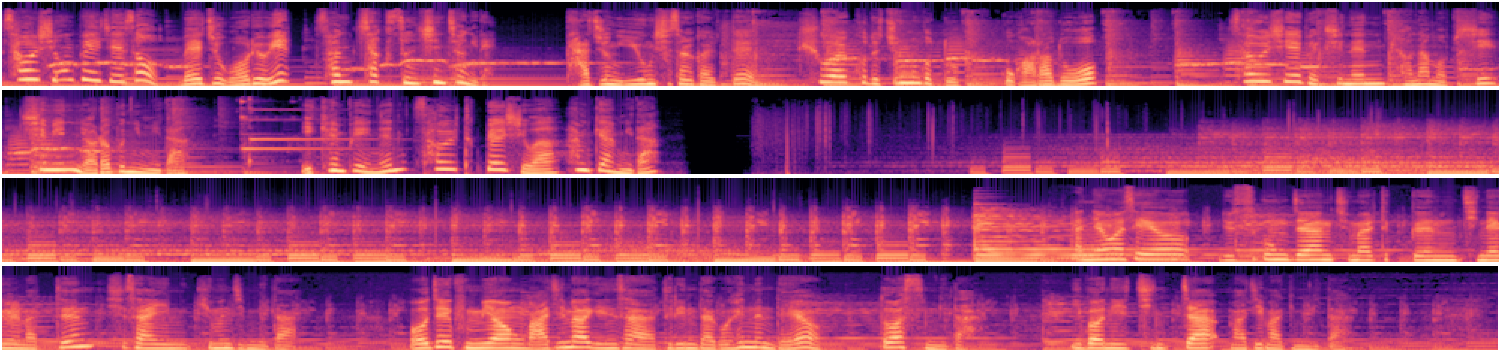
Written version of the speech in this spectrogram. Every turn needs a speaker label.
Speaker 1: 서울시 홈페이지에서 매주 월요일 선착순 신청이래. 다중 이용시설 갈 때 QR코드 찍는 것도 꼭 알아둬. 서울시의 백신은 변함없이 시민 여러분입니다. 이 캠페인은 서울특별시와 함께합니다.
Speaker 2: 안녕하세요. 뉴스공장 주말 특근 진행을 맡은 시사인 김은지입니다. 어제 분명 마지막 인사 드린다고 했는데요. 또 왔습니다. 이번이 진짜 마지막입니다.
